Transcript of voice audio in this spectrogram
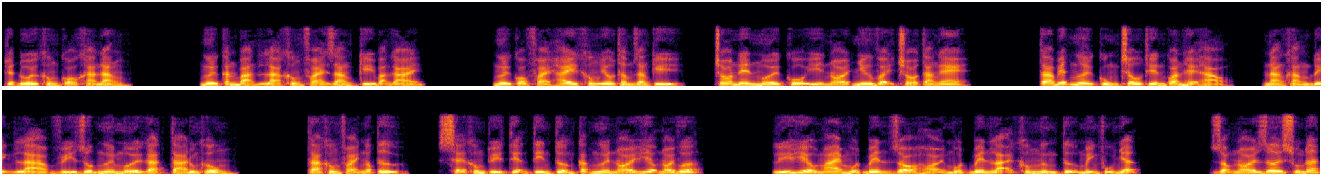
Tuyệt đối không có khả năng. Ngươi căn bản là không phải Giang Kỳ bạn gái. Ngươi có phải hay không yêu thầm Giang Kỳ, cho nên mới cố ý nói như vậy cho ta nghe. Ta biết ngươi cùng Châu Thiến quan hệ hảo, nàng khẳng định là vì giúp ngươi mới gạt ta đúng không? Ta không phải ngốc tử, sẽ không tùy tiện tin tưởng các ngươi nói hiệu nói vượng. Lý Hiểu Mai một bên dò hỏi một bên lại không ngừng tự mình phủ nhận. Giọng nói rơi xuống đất,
